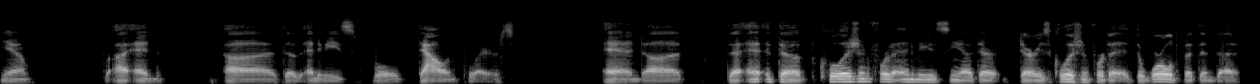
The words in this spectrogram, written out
you know, uh, and uh, the enemies will down players, and uh, the the collision for the enemies, you know, there there is a collision for the the world, but then the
